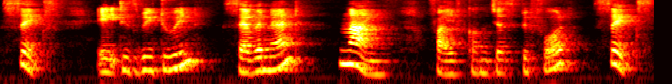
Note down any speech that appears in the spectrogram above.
6. 8 is between 7 and 9. 5 comes just before 6.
